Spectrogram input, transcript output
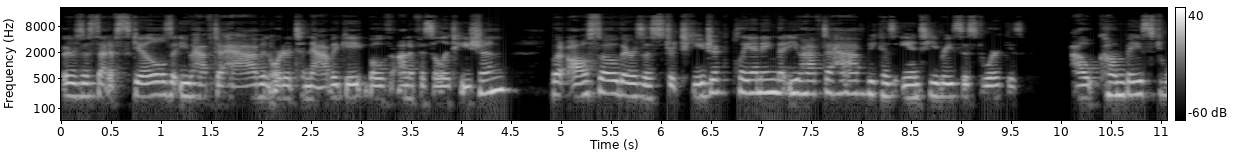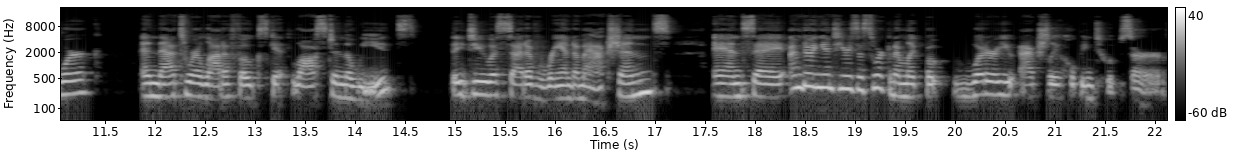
There's a set of skills that you have to have in order to navigate both on a facilitation, but also there's a strategic planning that you have to have because anti-racist work is outcome based work. And that's where a lot of folks get lost in the weeds. They do a set of random actions and say, I'm doing anti-racist work. And I'm like, but what are you actually hoping to observe?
